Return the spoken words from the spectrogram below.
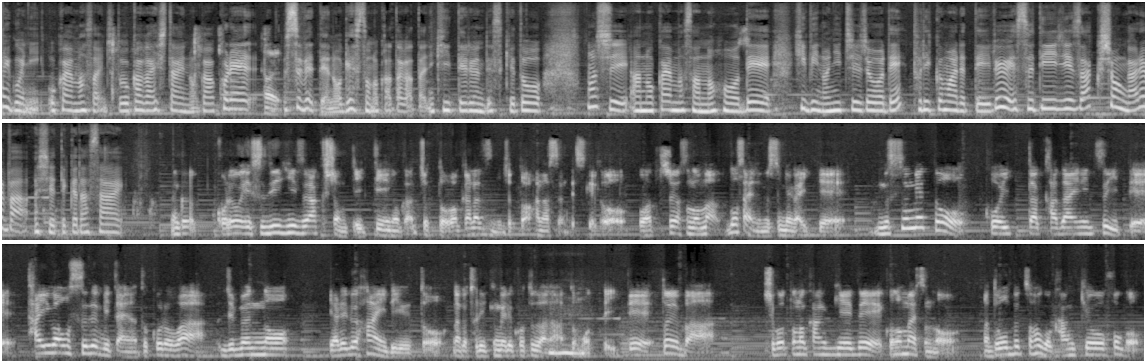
最後に岡山さんにちょっとお伺いしたいのがこれ、すべてのゲストの方々に聞いてるんですけどもしあの岡山さんの方で日々の日常で取り組まれている SDGs アクションがあれば教えてください。なんかこれを SDGs アクションって言っていいのかちょっと分からずにちょっと話すんですけど私はそのまあ5歳の娘がいて娘とこういった課題について対話をするみたいなところは自分のやれる範囲で言うとなんか取り組めることだなと思っていて、例えば仕事の関係でこの前その動物保護環境保護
